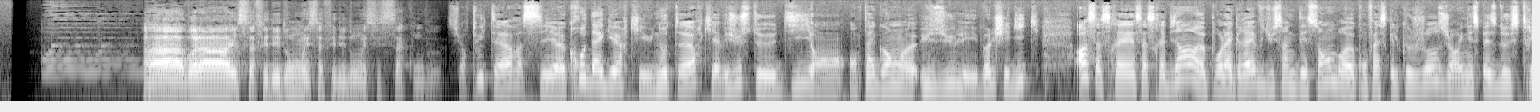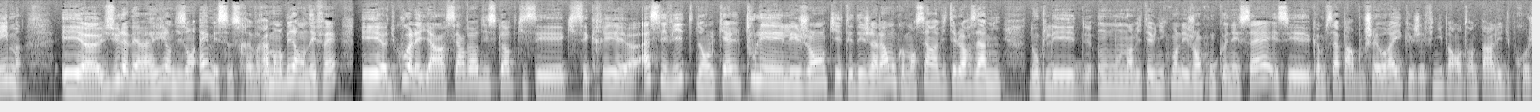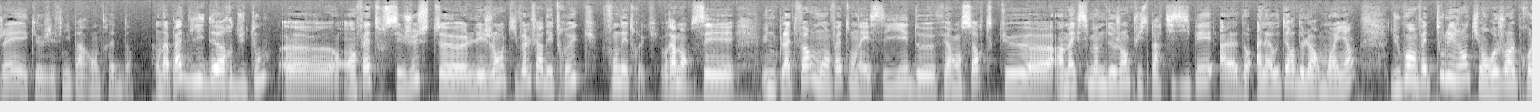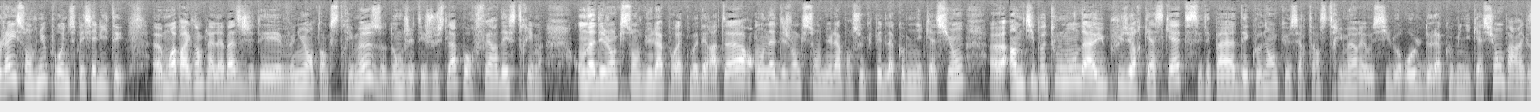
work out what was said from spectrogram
Ah voilà, et ça fait des dons, et ça fait des dons, et c'est ça qu'on veut. Sur Twitter, c'est euh, Dagger qui est une auteure qui avait juste euh, dit en, en taguant euh, Usul et Bolchevik, oh ça serait ça serait bien euh, pour la grève du 5 décembre qu'on fasse quelque chose, genre une espèce de stream. Et Usul avait réagi en disant, eh mais ce serait vraiment bien en effet. Et du coup voilà, il y a un serveur Discord qui s'est qui s'est créé assez vite dans lequel tous les, les gens qui étaient déjà là ont commencé à inviter leurs amis. Donc les on invitait uniquement les gens qu'on connaissait, et c'est comme ça par bouche à oreille que j'ai fini par entendre parler du projet et que j'ai fini par rentrer dedans. On n'a pas de leader du tout. Euh, en fait, c'est juste euh, les gens qui veulent faire des trucs font des trucs. Vraiment, c'est une plateforme où en fait on a essayé de faire en sorte que euh, un maximum de gens puissent participer à, la hauteur de leurs moyens. Du coup, en fait, tous les gens qui ont rejoint le projet, ils sont venus pour une spécialité. moi, par exemple, à la base, j'étais venue en tant que streameuse, donc j'étais juste là pour faire des streams. On a des gens qui sont venus là pour être modérateurs, on a des gens qui sont venus là pour s'occuper de la communication. un petit peu tout le monde a eu plusieurs casquettes. C'était pas déconnant que certains streamers aient aussi le rôle de la communication, par exemple.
